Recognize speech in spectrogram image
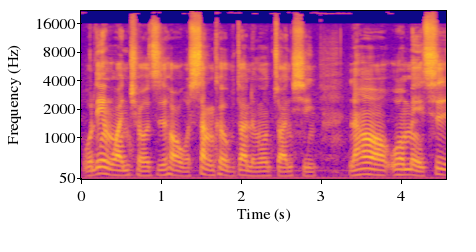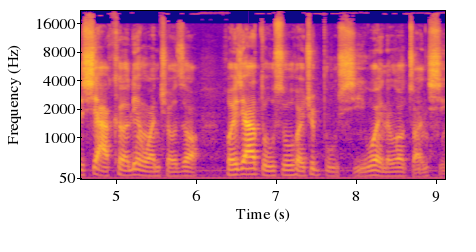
我练完球之后，我上课不断能够专心，然后我每次下课练完球之后，回家读书，回去补习，我也能够专心。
